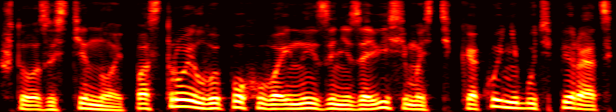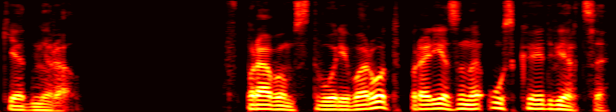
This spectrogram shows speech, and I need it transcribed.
что за стеной, построил в эпоху войны за независимость какой-нибудь пиратский адмирал. В правом створе ворот прорезана узкая дверца,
